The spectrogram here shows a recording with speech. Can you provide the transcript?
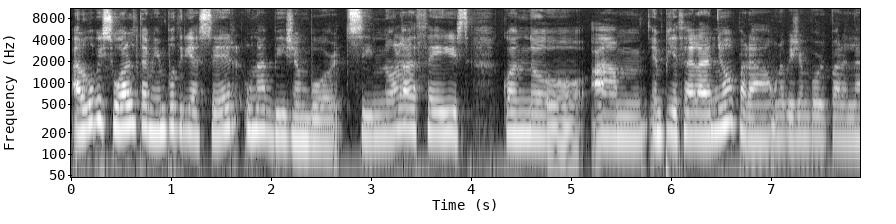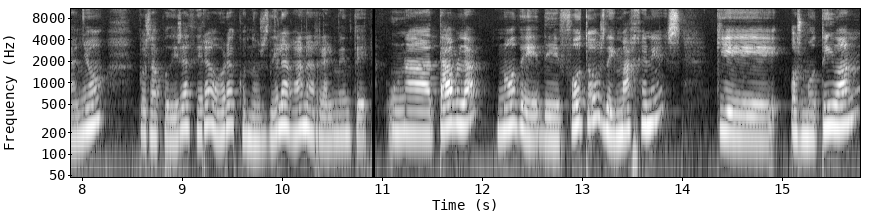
Algo visual también podría ser una vision board. Si no la hacéis cuando empieza el año, para una vision board para el año, pues la podéis hacer ahora, cuando os dé la gana realmente. Una tabla, ¿no? De, de fotos, de imágenes que os motivan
